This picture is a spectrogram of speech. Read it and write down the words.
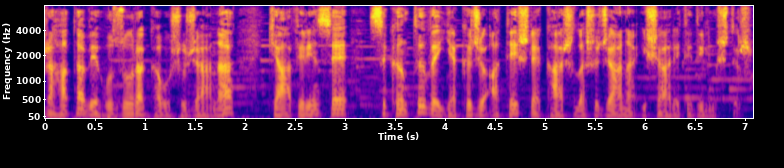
rahata ve huzura kavuşacağına, kafirinse sıkıntı ve yakıcı ateşle karşılaşacağına işaret edilmiştir.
